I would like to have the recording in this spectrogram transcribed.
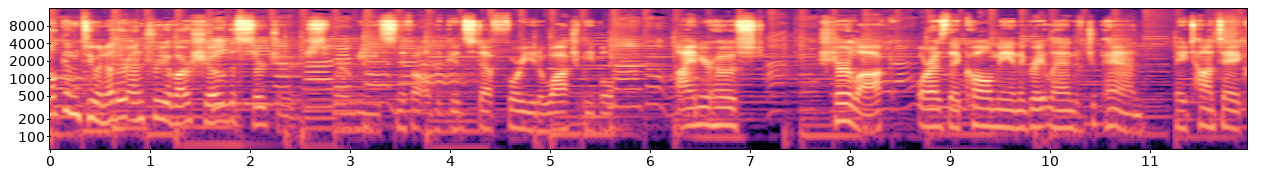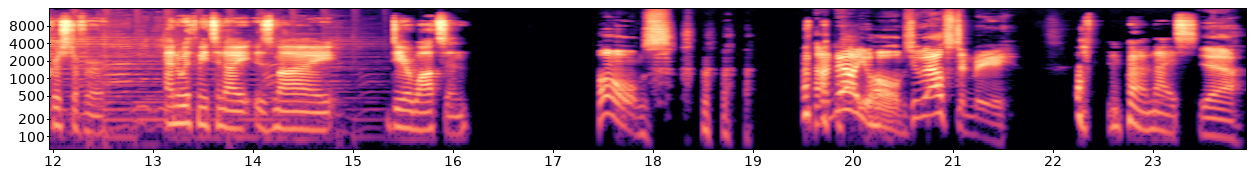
Welcome to another entry of our show, The Searchers, where we sniff out all the good stuff for you to watch, people. I am your host, Sherlock, or as they call me in the great land of Japan, Meitantei Christopher. And with me tonight is my dear Watson. Holmes. How dare you, Holmes? You ousted me. nice. Yeah.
